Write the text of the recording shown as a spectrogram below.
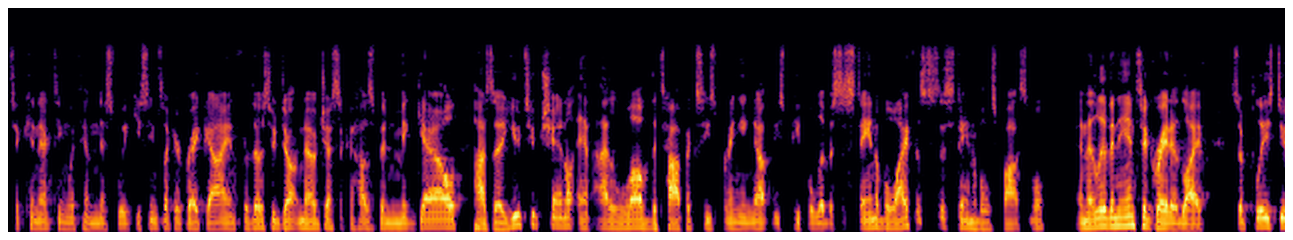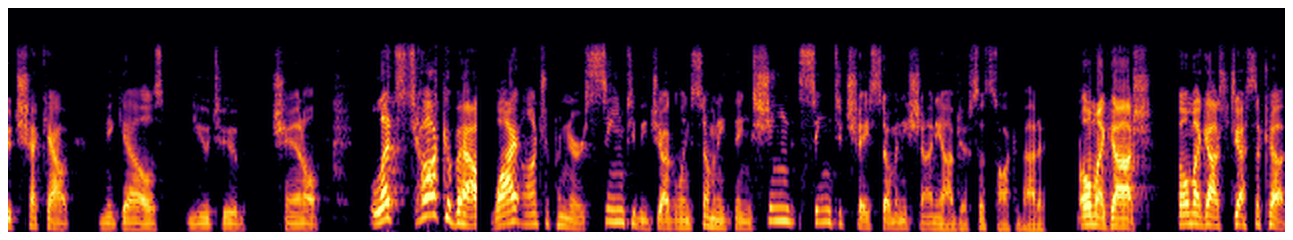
to connecting with him this week. He seems like a great guy. And for those who don't know, Jessica husband Miguel has a YouTube channel, and I love the topics he's bringing up. These people live a sustainable life, as sustainable as possible, and they live an integrated life. So please do check out Miguel's YouTube channel. Let's talk about why entrepreneurs seem to be juggling so many things, seem, seem to chase so many shiny objects. Let's talk about it. Oh my gosh. Oh my gosh, Jessica.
